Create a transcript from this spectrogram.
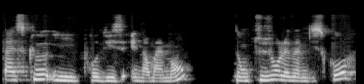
parce qu'ils produisent énormément. Donc toujours le même discours.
